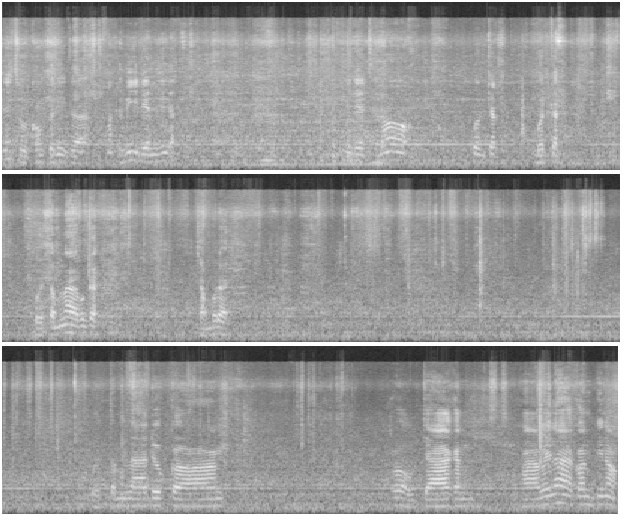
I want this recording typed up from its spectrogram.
ในสูตรของตัวนี้ก็มันก็มีเด่นคือกันมีเด่นเนาะเบิ่งจักเบิดกัน เปิดตำราเบิ่งกันจำบ่ได้ ตำราดูก่อนโอ้จากันหาเวลาก่อนพี่น้อง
